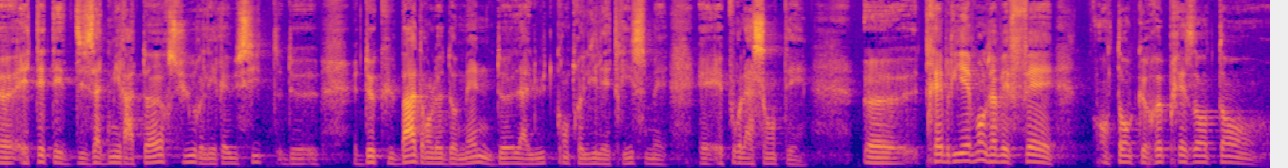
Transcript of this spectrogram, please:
euh, étaient des, admirateurs sur les réussites de, Cuba dans le domaine de la lutte contre l'illettrisme et, pour la santé. Euh, très brièvement, j'avais fait, en tant que représentant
